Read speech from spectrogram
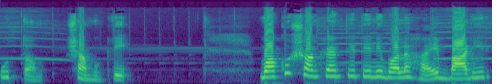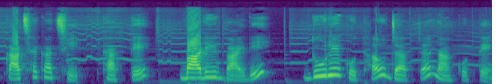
উত্তম সামগ্রী। মকর সংক্রান্তির দিনে বলা হয় বাড়ির কাছাকাছি থাকতে, বাড়ির বাইরে, দূরে কোথাও যাত্রা না করতে।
